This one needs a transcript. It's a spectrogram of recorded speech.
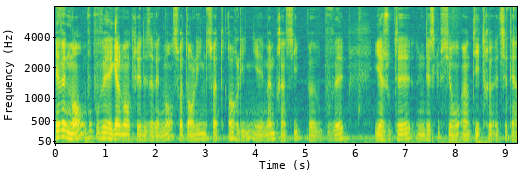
Événements, vous pouvez également créer des événements, soit en ligne, soit hors ligne, et même principe, vous pouvez y ajouter une description, un titre, etc.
